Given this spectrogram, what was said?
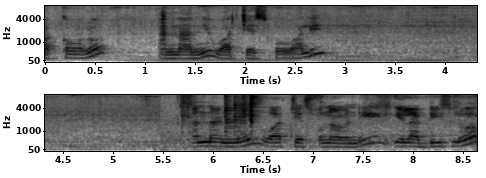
పక్కంలో అన్నాన్ని వార్ చేసుకోవాలి. అన్నాన్ని వాట్ చేసుకున్నామండి. ఇలా డీస్లో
